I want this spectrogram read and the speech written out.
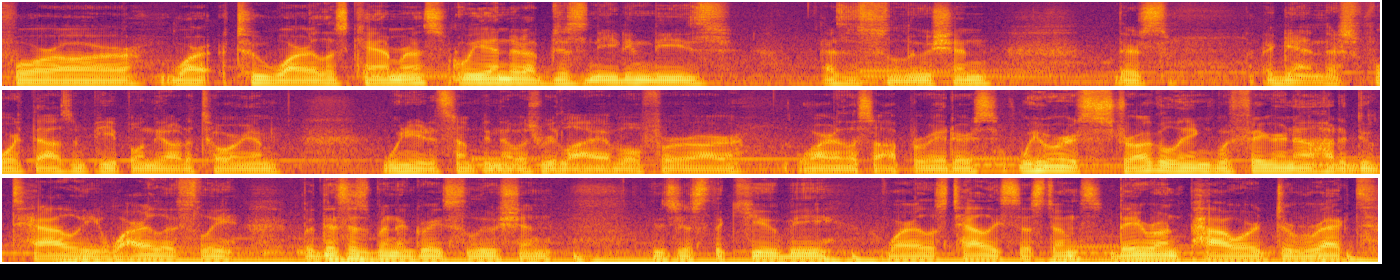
for our two wireless cameras. We ended up just needing these as a solution. There's, again, there's 4,000 people in the auditorium. We needed something that was reliable for our wireless operators. We were struggling with figuring out how to do tally wirelessly, but this has been a great solution. It's just the QB wireless tally systems. They run power direct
